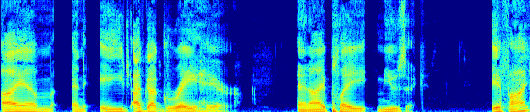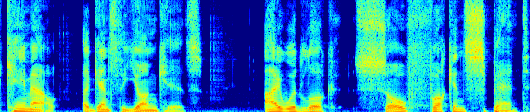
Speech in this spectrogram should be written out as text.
I am an age I've got gray hair and I play music. If I came out against the young kids, I would look so fucking spent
